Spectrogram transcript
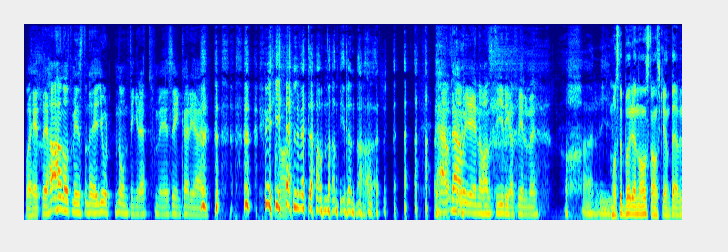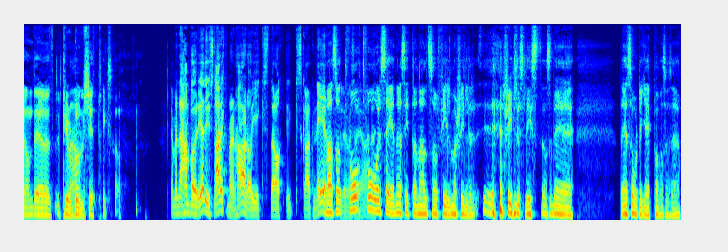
vad heter det? Han har åtminstone gjort någonting rätt med sin karriär. Hur i helvete hamnade han i den här? Det här, det här var ju en av hans tidiga filmer. Herregud. Måste börja någonstans Kent, även om det är pure Ja. bullshit liksom. Ja, men han började ju starkt med den här då och gick skarpt ner. Alltså två, säga. två år senare sitter han alltså och filmar Schindler, Schindler's list. Alltså det är, det är svårt att greppa måste jag säga.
